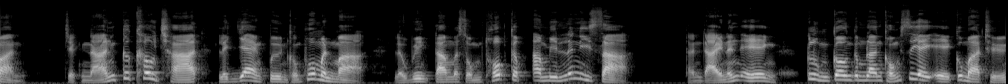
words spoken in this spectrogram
มัน จากนั้นก็เข้าชาร์จ และแย่งปืนของพวกมันมา แล้ววิ่งตามมาสมทบกับอามินและนีซาทันใดนั้นเอง กลุ่มกองกำลังของ CIA ก็มาถึง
